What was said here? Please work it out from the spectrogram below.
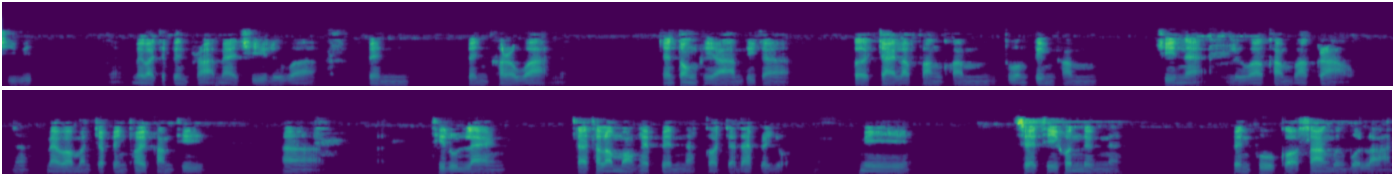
ชีวิต ไม่ว่าจะเป็นพระแม่ชีหรือว่าเป็นเป็นคารวะนะฉันต้องพยายามที่จะเปิดใจรับฟังความท้วงติงคำ ชี้แนะ หรือว่าคำว่ากล่าวนะแม้ว่ามันจะเป็นถ้อยคำที่ที่รุนแรง แต่ถ้าเรามองให้เป็นนะก็จะได้ประโยชน์ มีเศรษฐีคนหนึ่งนะเป็นผู้ก่อสร้างเมืองโบราณ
